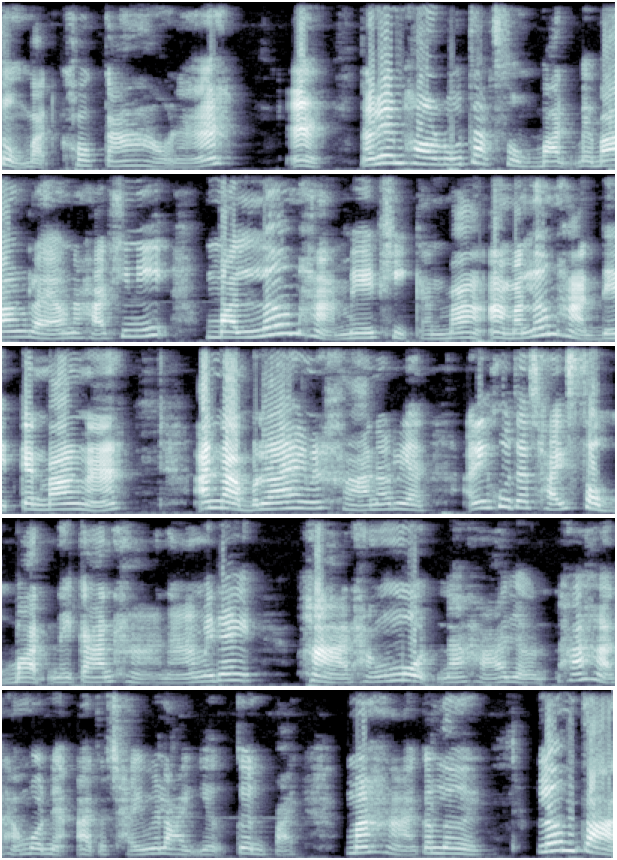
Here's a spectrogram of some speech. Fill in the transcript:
สมบัติข้อ 9 นะอะ นักเรียนพอรู้จักสมบัติไปบ้างแล้วนะคะ ทีนี้มาเริ่มหาเมทริกกันบ้าง อะมาเริ่มหาเดทกันบ้างนะ อันดับแรกนะคะ นักเรียน อันนี้ครูจะใช้สมบัติในการหานะ ไม่ได้หาทั้งหมดนะคะ เดี๋ยวถ้าหาทั้งหมดเนี่ยอาจจะใช้เวลาเยอะเกินไป มาหากันเลย เริ่มจาก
